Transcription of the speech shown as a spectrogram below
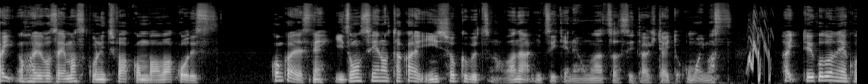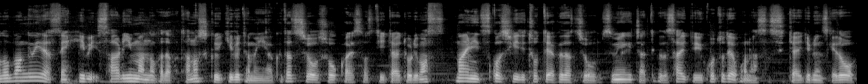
はい、おはようございます。こんにちは、こんばんは、こうです。今回はですね、依存性の高い飲食物の罠についてね、お話しさせていただきたいと思います。はい、ということでね、この番組ではですね、日々サラリーマンの方が楽しく生きるために役立つ書を紹介させていただいております。前に少し聞いてちょっと役立つ書を積み上げちゃってくださいということでお話しさせていただいてるんですけど、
